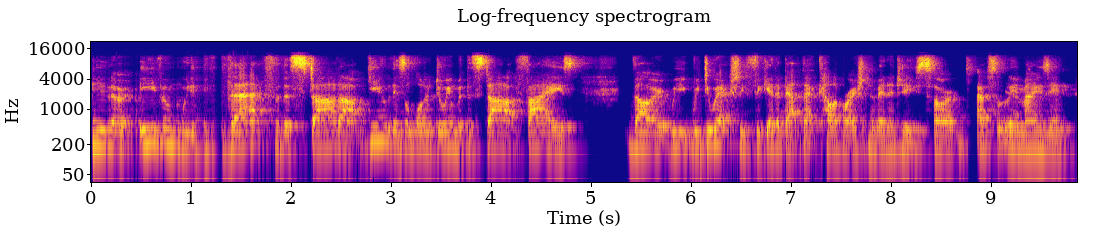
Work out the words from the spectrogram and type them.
you know even with that for the startup yeah there's a lot of doing with the startup phase though we, we do actually forget about that calibration of energy. So, absolutely amazing.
